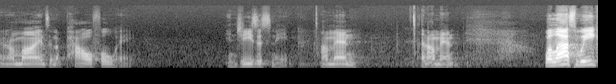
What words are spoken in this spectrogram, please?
and our minds in a powerful way. In Jesus' name, amen and amen. Well, last week,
